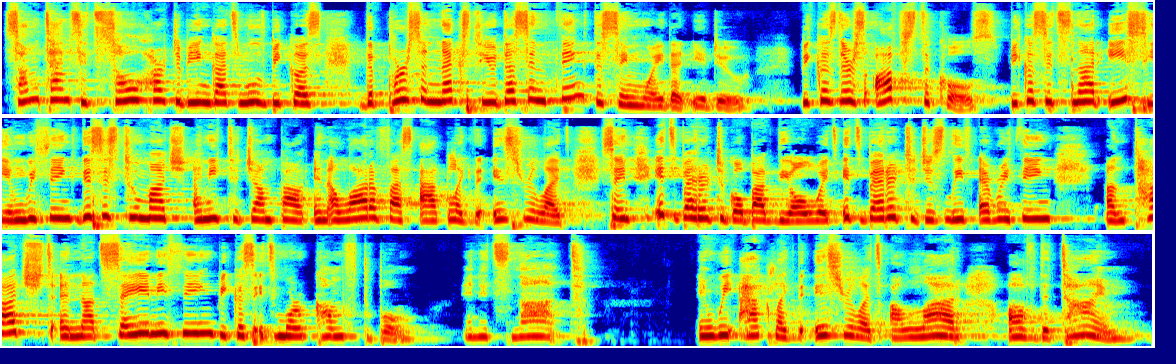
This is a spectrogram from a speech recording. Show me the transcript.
Sometimes it's so hard to be in God's move because the person next to you doesn't think the same way that you do because there's obstacles, because it's not easy. And we think this is too much. I need to jump out. And a lot of us act like the Israelites saying it's better to go back the old ways. It's better to just leave everything untouched and not say anything because it's more comfortable. And it's not. And we act like the Israelites a lot of the time.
